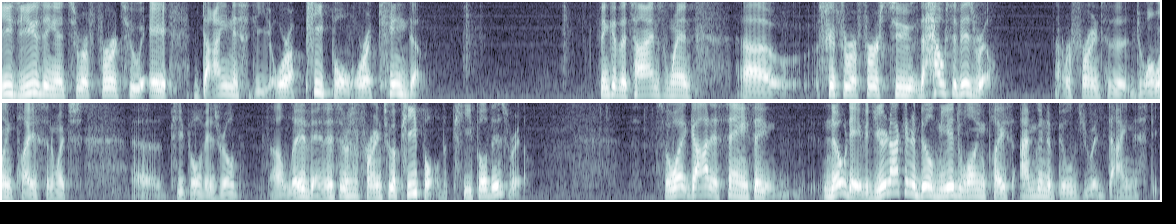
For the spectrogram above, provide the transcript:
He's using it to refer to a dynasty or a people or a kingdom. Think of the times when uh, Scripture refers to the house of Israel, not referring to the dwelling place in which uh, people of Israel uh, live in. It's referring to a people, the people of Israel. So what God is saying, is no, David, you're not going to build me a dwelling place. I'm going to build you a dynasty,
